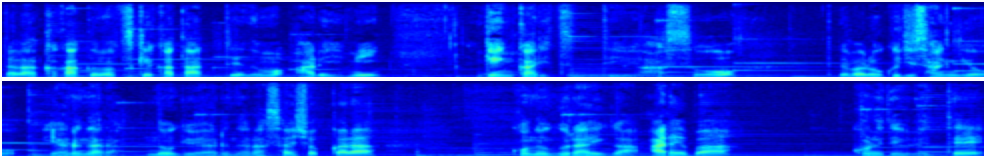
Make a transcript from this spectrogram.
だから価格の付け方っていうのもある意味原価率っていう発想を例えば6次産業やるなら農業やるなら最初からこのぐらいがあればこれで売れて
